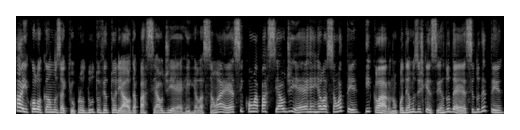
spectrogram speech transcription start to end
Aí, colocamos aqui o produto vetorial da parcial de r em relação a s com a parcial de r em relação a t. E, claro, não podemos esquecer do ds e do dt.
